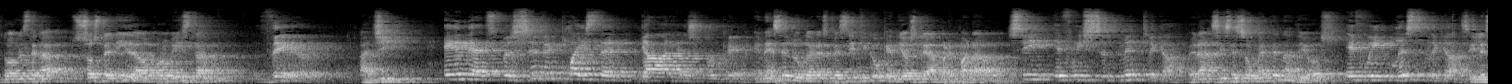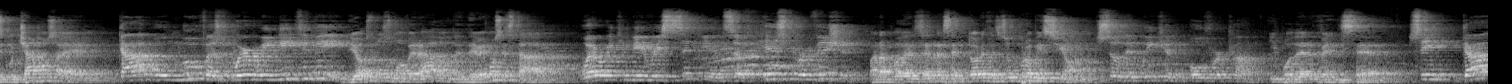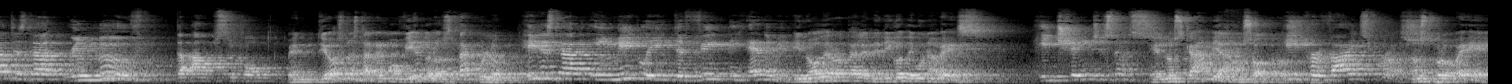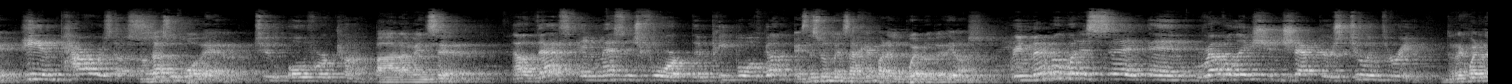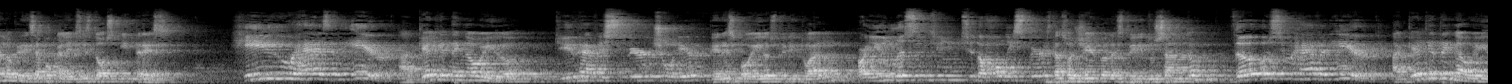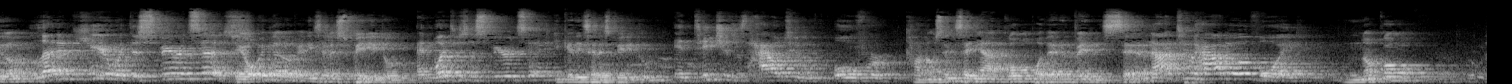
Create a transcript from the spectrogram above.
donde será sostenida o provista there. allí, in that specific place that God has prepared. en ese lugar específico que Dios le ha preparado. See, if we submit to God, Verán, si se someten a Dios, if we listen to God, si le escuchamos a Él, God will move us where we need to be, Dios nos moverá donde debemos estar where we can be recipients of His provision para poder ser receptores de su provisión so that we can overcome. y poder vencer. See, God does not remove the obstacle. Ven, Dios no está removiendo el obstáculo He does not immediately defeat the enemy. y no derrota al enemigo de una vez. He changes us. Él nos cambia a nosotros, He provides for us. nos provee, He empowers nos us da su poder to overcome. para vencer. Now that's a message for the people of God. Este es un mensaje para el pueblo de Dios. Remember what is said in Revelation chapters 2 and 3. Recuerden lo que dice Apocalipsis 2 y 3. He who has an ear, Aquel que tenga oído, do you have a spiritual ear? ¿tienes oído espiritual? Are you listening to the Holy Spirit? ¿Estás oyendo al Espíritu Santo? Those who have an ear, Aquel que tenga oído, let him hear what the Spirit says. que oiga lo que dice el Espíritu. And what does the Spirit say? ¿Y qué dice el Espíritu? It teaches us how to overcome. Nos enseña cómo poder vencer. Not to how to avoid, No cómo,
